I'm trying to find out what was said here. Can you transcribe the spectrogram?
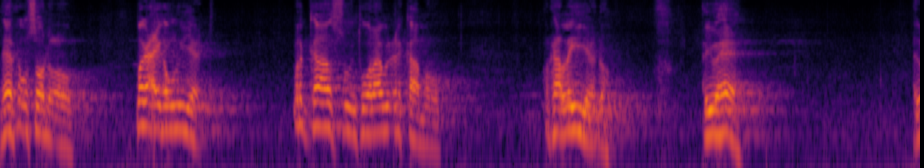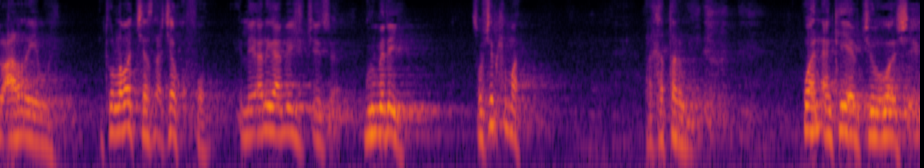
reerka u soo dhaco magacayga unu yeedh. Markaasuu intuu waraabuhu cirkaa maro markaa la yeedho. Ayuu hee. Ayuu cararaya bui intuu laba jeer saddex jeer ku furo ila anigaa meeshu jeesa gurmaday soo shirki ma mar khatar wey waan aan ka yaab jiro waa shee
